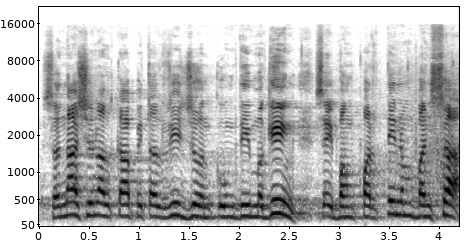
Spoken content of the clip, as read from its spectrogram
sa National Capital Region kundi maging sa ibang parte ng bansa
